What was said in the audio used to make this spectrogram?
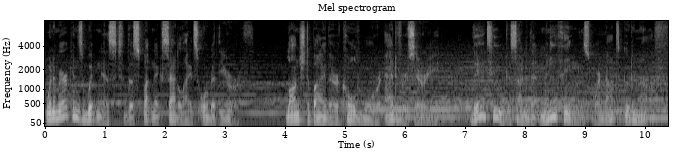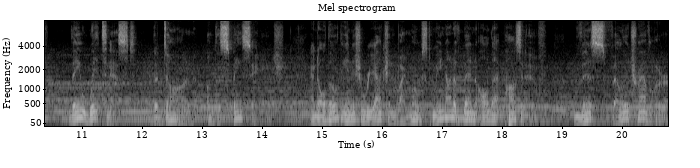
When Americans witnessed the Sputnik satellites orbit the Earth, launched by their Cold War adversary, they too decided that many things were not good enough. They witnessed the dawn of the space age, and although the initial reaction by most may not have been all that positive, this fellow traveler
